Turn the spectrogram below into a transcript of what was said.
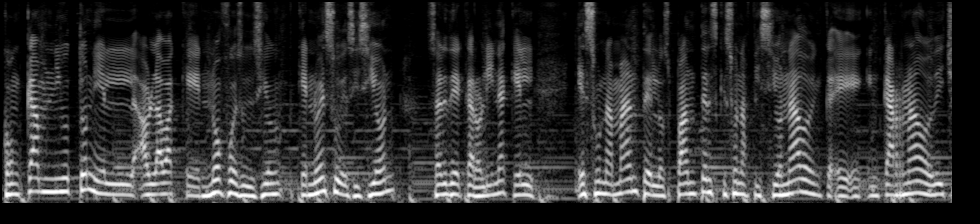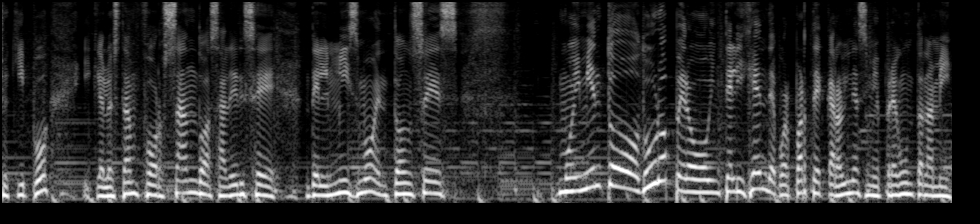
con Cam Newton y él hablaba que no fue su decisión, que no es su decisión salir de Carolina, que él es un amante de los Panthers, que es un aficionado eh, encarnado de dicho equipo y que lo están forzando a salirse del mismo. Entonces, movimiento duro pero inteligente por parte de Carolina si me preguntan a mí.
